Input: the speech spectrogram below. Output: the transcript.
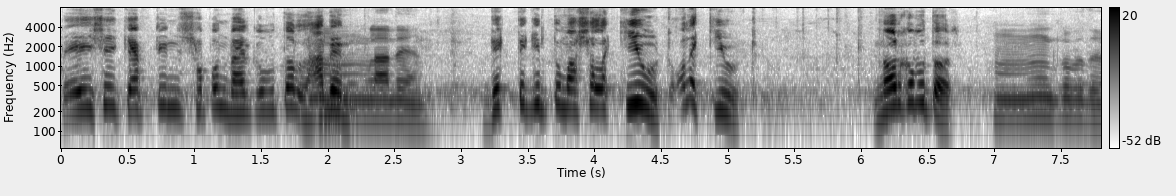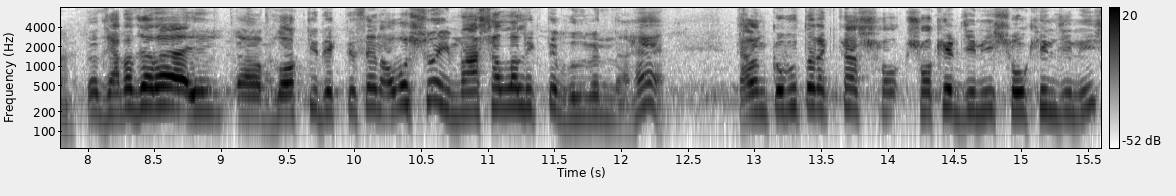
তো এই সেই ক্যাপ্টেন স্বপন ভাইয়ের কবুতর লাদেন। লাদেন। দেখতে কিন্তু মাশাল্লাহ কিউট অনেক কিউট। নর কবুতর? হুম কবুতর। তো যারা যারা এই ব্লগটি দেখতেছেন অবশ্যই মাশাল্লাহ লিখতে ভুলবেন না হ্যাঁ? কারণ কবুতর একটা শখের জিনিস শৌখিন জিনিস।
